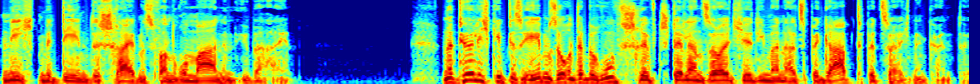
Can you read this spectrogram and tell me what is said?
nicht mit dem des Schreibens von Romanen überein. Natürlich gibt es ebenso unter Berufsschriftstellern solche, die man als begabt bezeichnen könnte.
